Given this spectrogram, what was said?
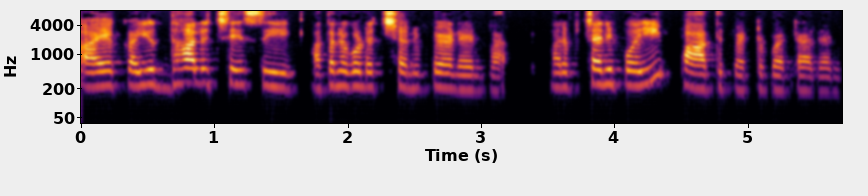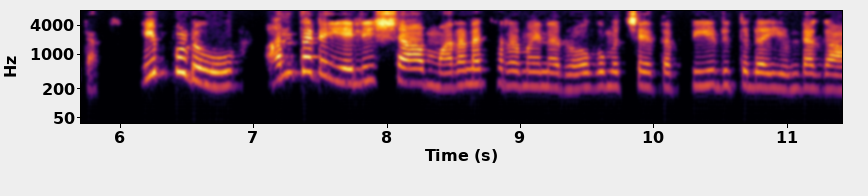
ఆ యొక్క యుద్ధాలు చేసి అతను కూడా చనిపోయాడంట. మరి చనిపోయి పాతి పెట్టబడ్డాడంట. ఇప్పుడు అంతట ఎలీషా మరణకరమైన రోగము చేత పీడితుడై ఉండగా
